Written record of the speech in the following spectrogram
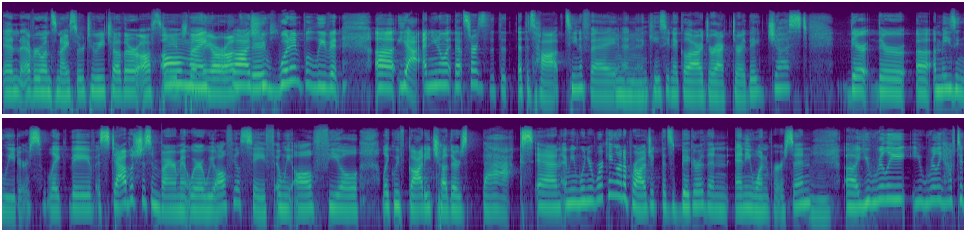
And everyone's nicer to each other off stage oh than they are on gosh, stage. you wouldn't believe it. Uh, yeah, and you know what? That starts at the, at the top. Tina Fey mm-hmm. and, and Casey Nicholaw, our director director. They just they're they're uh, amazing leaders. Like they've established this environment where we all feel safe and we all feel like we've got each other's backs. And I mean, when you're working on a project that's bigger than any one person, mm-hmm. uh, you really you really have to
